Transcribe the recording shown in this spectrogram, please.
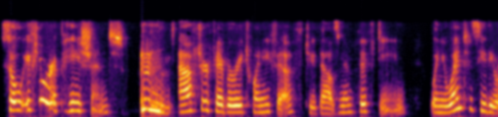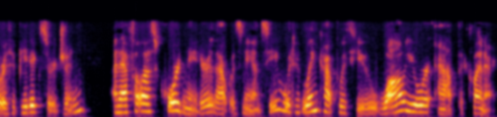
So if you were a patient after February 25th, 2015, when you went to see the orthopedic surgeon, an FLS coordinator, that was Nancy, would link up with you while you were at the clinic.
